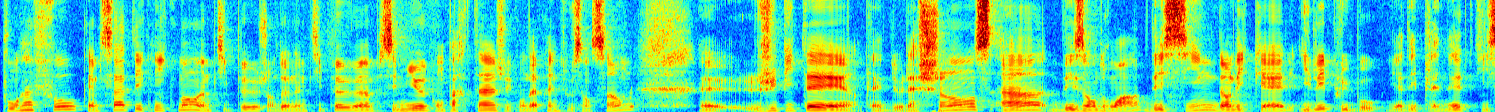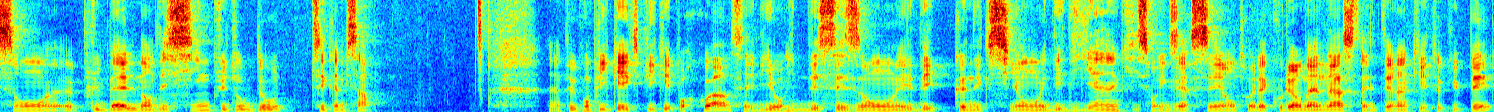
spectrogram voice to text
pour info, comme ça, techniquement, un petit peu, j'en donne un petit peu, hein, c'est mieux qu'on partage et qu'on apprenne tous ensemble. Euh, Jupiter, planète de la chance, a des endroits, des signes dans lesquels il est plus beau. Il y a des planètes qui sont euh, plus belles dans des signes plutôt que d'autres, c'est comme ça un peu compliqué à expliquer pourquoi, c'est lié au rythme des saisons et des connexions et des liens qui sont exercés entre la couleur d'un astre et le terrain qui est occupé.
